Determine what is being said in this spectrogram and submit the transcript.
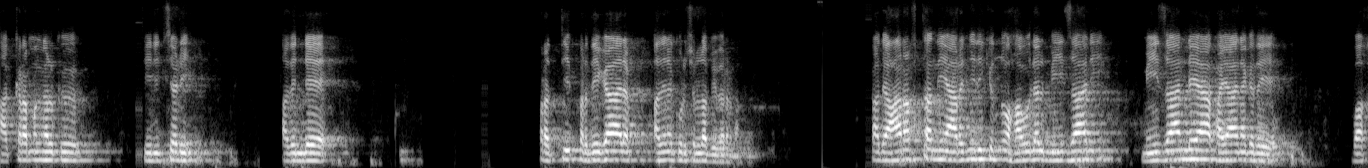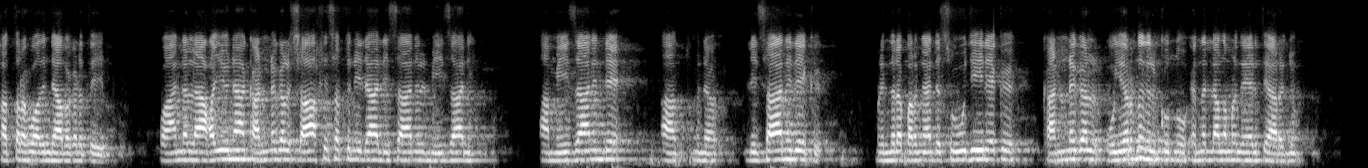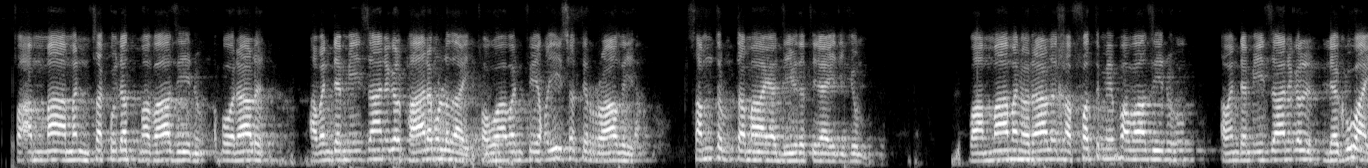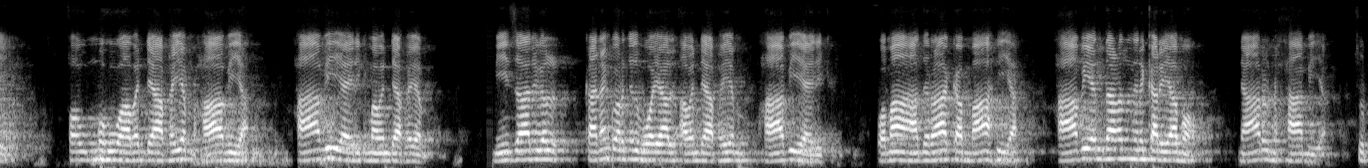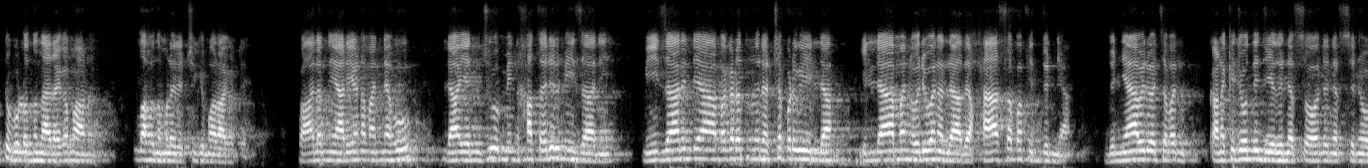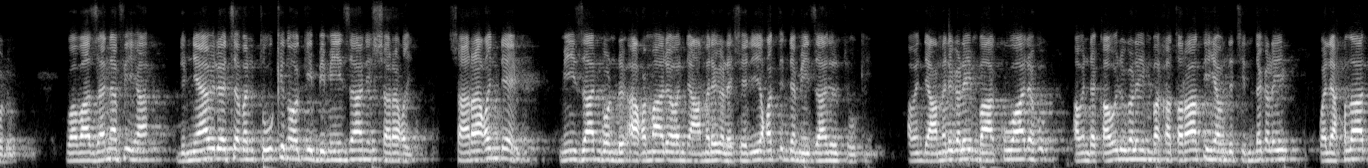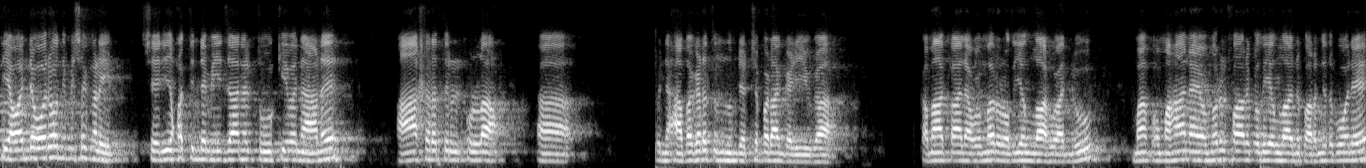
അക്രമങ്ങൾക്ക് തിരിച്ചടി. അതിന്റെ പ്രതി പ്രതികാരം അതിനെക്കുറിച്ചുള്ള വിവരണം. അത് ആറഫ്ത നീ അറിഞ്ഞിരിക്കുന്നു ഹൗലൽ മീസാനി മീസാന്റെ ആ ഭയാനകതയെ. വഹത്രഹു അതിന്റെ അപകടത്തെയും. വാനൽ അഹയുന കണ്ണുകൾ ഷാഹിസത്തുനില ലിസാനൽ മീസാനി. ആ മീസാനിന്റെ ആ പിന്നെ ലിസാനിലേക്ക് നമ്മൾ ഇന്നലെ പറഞ്ഞ അതിന്റെ സൂചിയിലേക്ക് കണ്ണുകൾ ഉയർന്നു നിൽക്കുന്നു എന്നെല്ലാം നമ്മൾ നേരത്തെ അറിഞ്ഞു. അപ്പൊ മവാസീനു. അപ്പോൾ ഒരാൾ അവന്റെ മീസാനുകൾ ഭാരമുള്ളതായി. ഫവാവൻ റാദിയ. സംതൃപ്തമായ ജീവിതത്തിലായിരിക്കും. അമ്മാമൻ ഒരാൾ ഹഫത്ത് അവന്റെ മീസാനുകൾ ലഘുവായി. ഫൗമ്മുഹു അവന്റെ അഭയം ഹാവിയ. ഹാവിയായിരിക്കും അവന്റെ അഭയം. മീസാനുകൾ കനം കുറഞ്ഞത് പോയാൽ അവന്റെ അഭയം ഹാവിയായിരിക്കും. ഒമാ അതിറാക്ക മാഹിയ. ഹാവി എന്താണെന്ന് നിനക്കറിയാമോ? നാറുൻ ഹാമിയ. ചുട്ടുപൊള്ളുന്ന നരകമാണ്. അള്ളാഹു നമ്മളെ രക്ഷിക്കുമാറാകട്ടെ. കാലം നീ അറിയണം അന്നഹു ലാ യൻജു മിൻ ഹതരിൽ മീസാനി. മീസാനിന്റെ ആ അപകടത്തിൽ നിന്ന് രക്ഷപ്പെടുകയില്ല. ഇല്ലാമൻ ഒരുവനല്ലാതെ ഹാസബ ഫിദ്ദുന്യ ദുന്യാവിൽ വെച്ചവൻ കണക്ക് ചോദ്യം ചെയ്തു നഫ്സോ അവന്റെ നഫ്സിനോട്. വസനഫിഹ ദുന്യാവിൽ വെച്ചവൻ തൂക്കി നോക്കി ബിമീസാനി ഷറായി ഷറാവിന്റെ മീസാൻ കൊണ്ട് അഹമാലോ അവന്റെ അമലുകളെ ശരീഅത്തിന്റെ മീസാനിൽ തൂക്കി. അവന്റെ അമലുകളെയും വാക്കുവാലവും അവന്റെ കൗലുകളെയും ബഹത്തറാത്തി അവന്റെ ചിന്തകളെയും വലഹലാത്തി അവന്റെ ഓരോ നിമിഷങ്ങളെയും ശരീഅത്തിന്റെ മീസാനിൽ തൂക്കിയവനാണ് ആഹ്റത്തിൽ ഉള്ള പിന്നെ അപകടത്തിൽ നിന്നും രക്ഷപ്പെടാൻ കഴിയുക. കമാക്കാല ഉമർ റളിയല്ലാഹു അനു മഹാനായ ഉമർ ഫാറൂഖ് റളിയല്ലാഹു അനു പറഞ്ഞതുപോലെ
